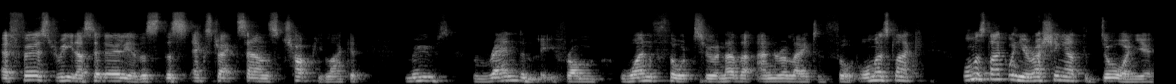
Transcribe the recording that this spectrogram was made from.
At first read, I said earlier, this, this extract sounds choppy, like it moves randomly from one thought to another unrelated thought, almost like almost like when you're rushing out the door and you're,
